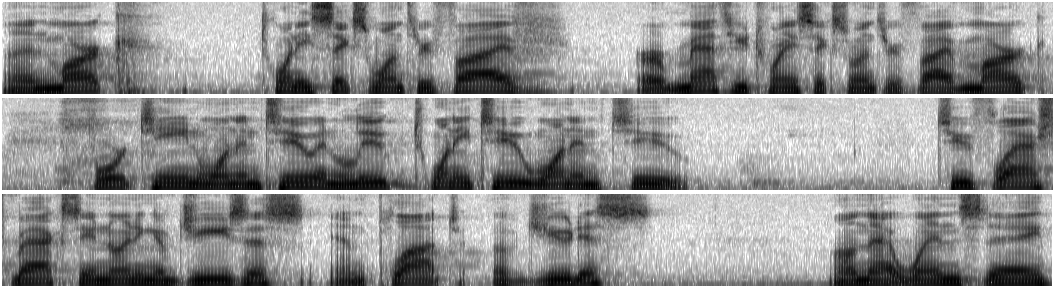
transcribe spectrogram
in Mark 26, 1 through 5, or Matthew 26, 1 through 5, Mark 14, 1 and 2, and Luke 22, 1 and 2. Two flashbacks the anointing of Jesus and plot of Judas on that Wednesday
